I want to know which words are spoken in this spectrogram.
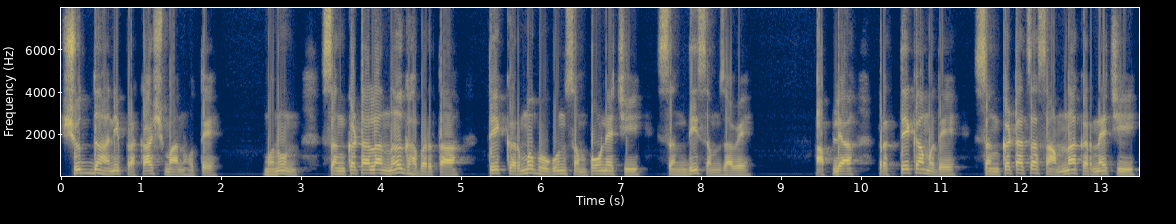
शुद्ध आणि प्रकाशमान होते. म्हणून संकटाला न घाबरता ते कर्म भोगून संपवण्याची संधी समजावे. आपल्या प्रत्येकामध्ये संकटाचा सामना करण्याची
